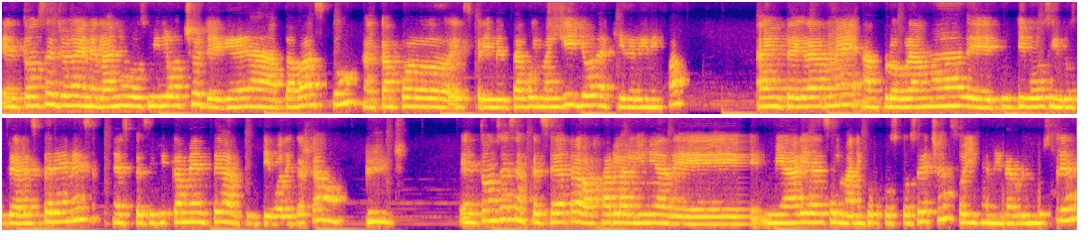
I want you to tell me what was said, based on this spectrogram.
Entonces yo en el año 2008 llegué a Tabasco, al campo experimental Huimanguillo de aquí del INIFAP, a integrarme al programa de cultivos industriales perennes, específicamente al cultivo de cacao. Entonces empecé a trabajar la línea de, mi área es el manejo post cosecha, soy ingeniera agroindustrial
